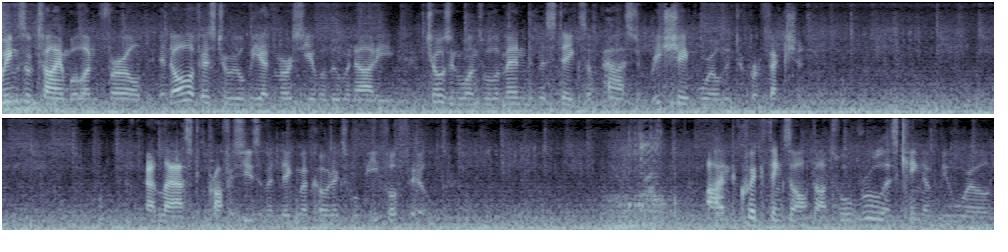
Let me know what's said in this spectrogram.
Wings of time will unfurl, and all of history will be at mercy of Illuminati. Chosen ones will amend mistakes of past and reshape world into perfection. At last, prophecies of Enigma Codex will be fulfilled. And Quickthinx Allthoughts will rule as king of New World,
